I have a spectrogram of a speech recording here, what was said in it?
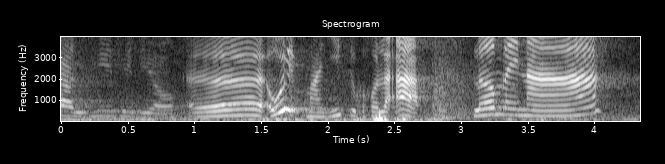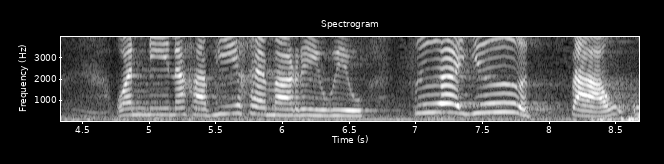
กันพี่ทีเดียว เออ อุ้ยมา 20 คนแล้วอะเริ่มเลยนะ วันนี้นะคะพี่แค่มารีวิว เสื้อยืด สาวอ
